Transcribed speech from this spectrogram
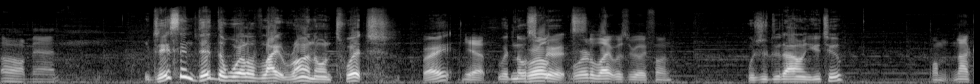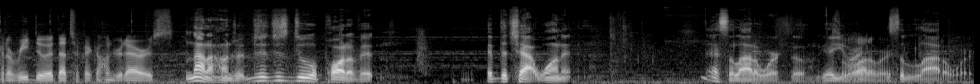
oh man. Jason did the World of Light run on Twitch, right? Yeah. With no World, spirits. World of Light was really fun. Would you do that on YouTube? I'm not gonna redo it. That took like hundred hours. Not a hundred. Just, just do a part of it. If the chat want it. That's a lot of work, though. Yeah, It's you're a right. lot of work. It's a lot of work.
